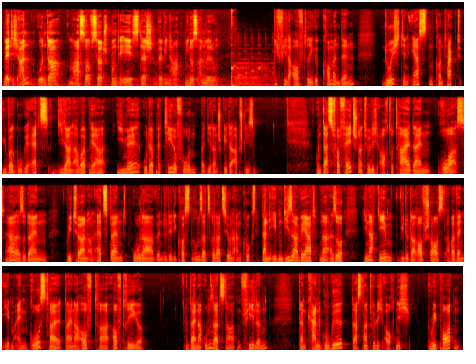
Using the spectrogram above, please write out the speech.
Melde dich an unter masterofsearch.de slash Webinar-Anmeldung. Wie viele Aufträge kommen denn durch den ersten Kontakt über Google Ads, die dann aber per E-Mail oder per Telefon bei dir dann später abschließen? Und das verfälscht natürlich auch total dein ROAS, ja, also dein Return on Ad Spend oder wenn du dir die Kosten-Umsatz-Relation anguckst, dann eben dieser Wert. Ne? Also je nachdem, wie du darauf schaust, aber wenn eben ein Großteil deiner Auftra Aufträge und deiner Umsatzdaten fehlen, dann kann Google das natürlich auch nicht reporten.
